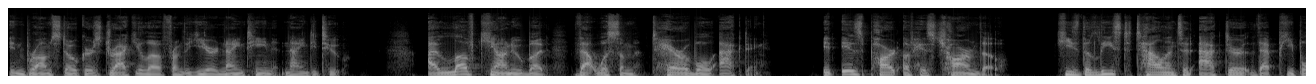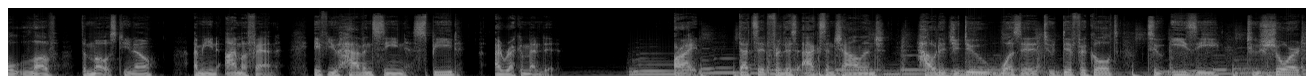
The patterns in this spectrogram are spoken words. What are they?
in Bram Stoker's Dracula from the year 1992. I love Keanu, but that was some terrible acting. It is part of his charm, though. He's the least talented actor that people love the most, you know? I mean, I'm a fan. If you haven't seen Speed, I recommend it. All right, that's it for this accent challenge. How did you do? Was it too difficult, too easy, too short?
